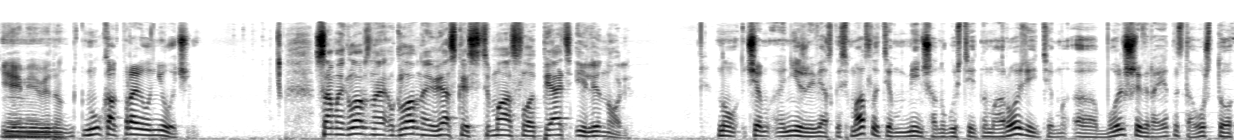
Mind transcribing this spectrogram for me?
я имею в виду. Ну, как правило, не очень. Самое главное, главное вязкость масла 5 или 0. Ну, чем ниже вязкость масла, тем меньше оно густеет на морозе, и тем э, больше вероятность того, что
